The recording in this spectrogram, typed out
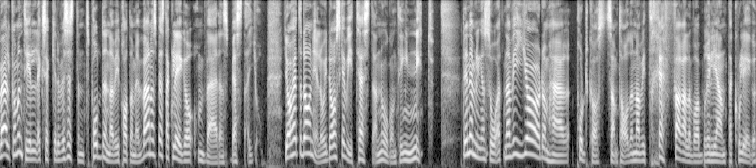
Välkommen till Executive Assistant-podden där vi pratar med världens bästa kollegor om världens bästa jobb. Jag heter Daniel och idag ska vi testa någonting nytt. Det är nämligen så att när vi gör de här podcastsamtalen, när vi träffar alla våra briljanta kollegor,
